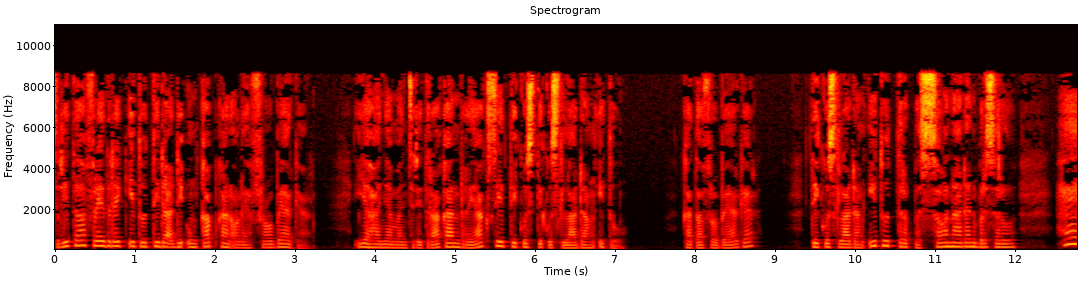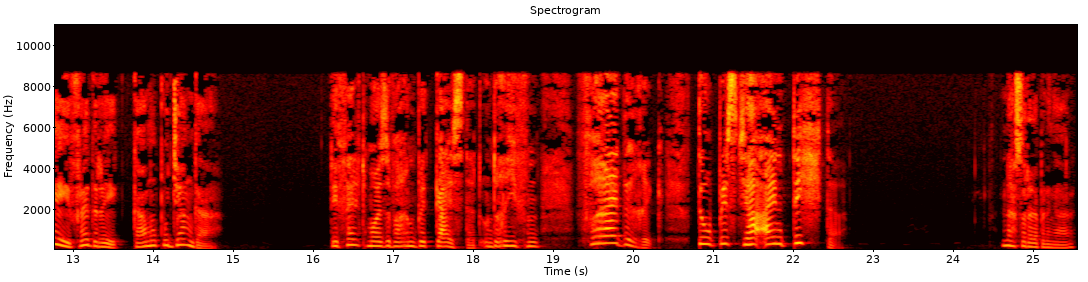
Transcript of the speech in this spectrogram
Cerita Frederick itu tidak diungkapkan oleh Frau Berger. Ia hanya menceritakan reaksi tikus-tikus ladang itu. Kata Frau Berger, tikus ladang itu terpesona dan berseru, Hei Frederick, kamu pujangga. Die Feldmäuse waren begeistert und riefen, Frederik, du bist ja ein Dichter. Nah, saudara pendengar,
